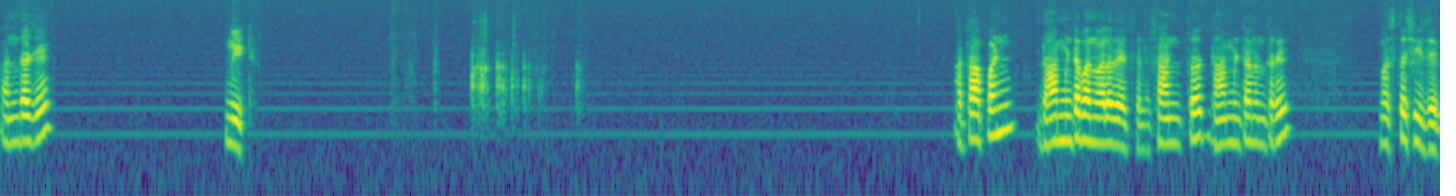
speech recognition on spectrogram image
अंदाजे? मीठ. आता आपण दहा मिनिटं बनवायला द्यायचं. शांत दहा मिनिटानंतर हे मस्त शिजेल.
